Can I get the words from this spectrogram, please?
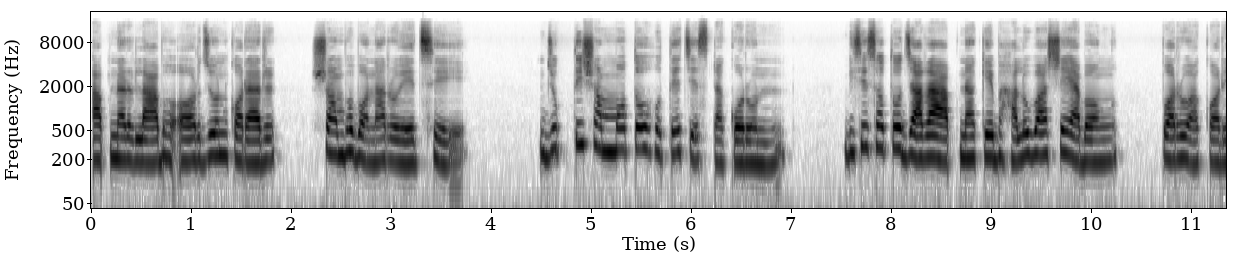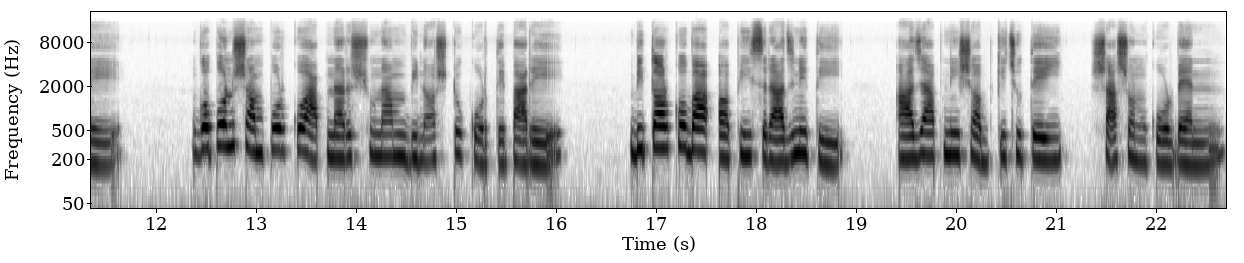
আপনার লাভ অর্জন করার সম্ভাবনা রয়েছে। যুক্তিসম্মত হতে চেষ্টা করুন। বিশেষত যারা আপনাকে ভালোবাসে এবং পরোয়া করে। গোপন সম্পর্ক আপনার সুনাম বিনষ্ট করতে পারে। বিতর্ক বা অফিস রাজনীতি, আজ আপনি সব কিছুতেই শাসন করবেন।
